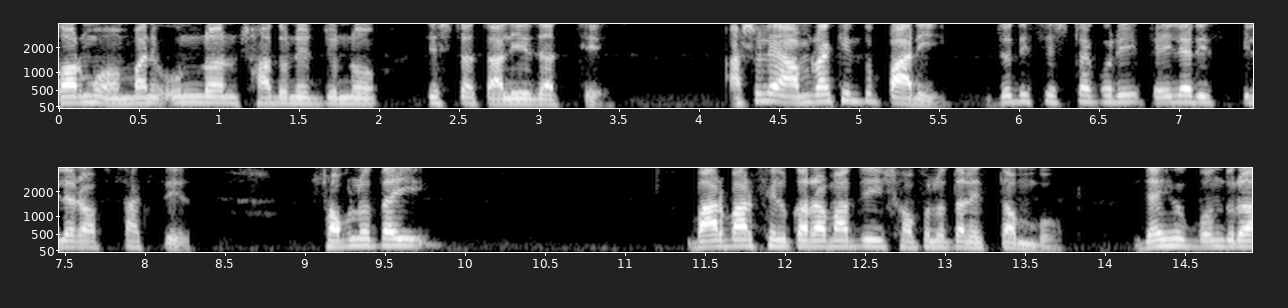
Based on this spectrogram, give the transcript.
কর্ম মানে উন্নয়ন সাধনের জন্য চেষ্টা চালিয়ে যাচ্ছে। আসলে আমরা কিন্তু পারি। যদি চেষ্টা করি failure is pillar of success সফলতাই বারবার ফেল করার মাঝেই সফলতার স্তম্ভ। যাই হোক বন্ধুরা,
